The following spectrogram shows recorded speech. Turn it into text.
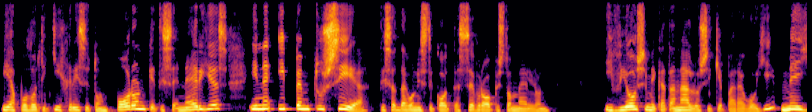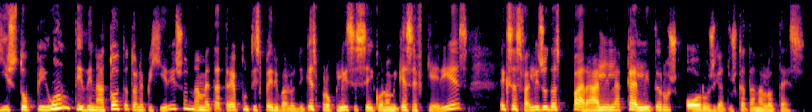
Η αποδοτική χρήση των πόρων και της ενέργειας είναι η πεμπτουσία της ανταγωνιστικότητας της Ευρώπης στο μέλλον. Η βιώσιμη κατανάλωση και παραγωγή μεγιστοποιούν τη δυνατότητα των επιχειρήσεων να μετατρέπουν τις περιβαλλοντικές προκλήσεις σε οικονομικές ευκαιρίες, εξασφαλίζοντας παράλληλα καλύτερους όρους για τους καταναλωτές.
